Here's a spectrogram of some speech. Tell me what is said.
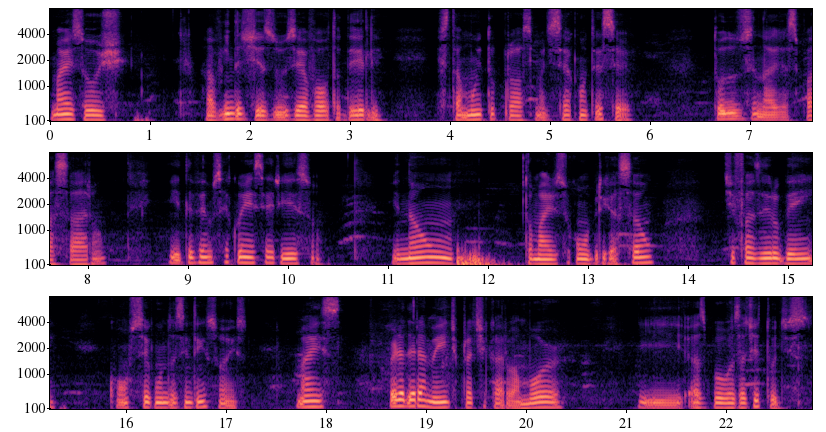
mas hoje. A vinda de Jesus e a volta dele está muito próxima de se acontecer. Todos os sinais já se passaram e devemos reconhecer isso e não tomar isso como obrigação de fazer o bem com segundas intenções, mas verdadeiramente praticar o amor e as boas atitudes.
